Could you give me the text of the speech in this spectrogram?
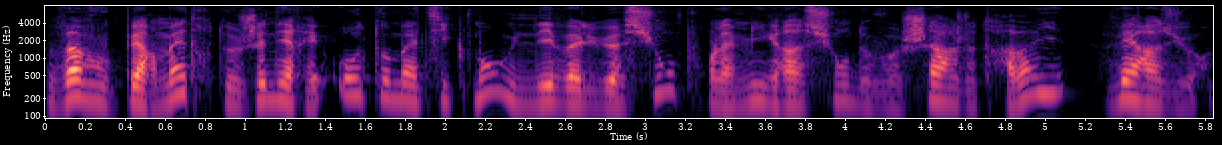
va vous permettre de générer automatiquement une évaluation pour la migration de vos charges de travail vers Azure.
